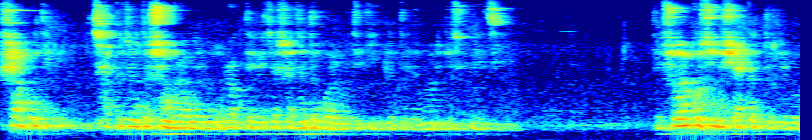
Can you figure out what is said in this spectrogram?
সাম্প্রতিক ছাত্র সংগ্রাম এবং রক্তে ভেজা স্বাধীনতা পরবর্তী অনেক কিছু পেয়েছি। স্মরণ করছি উনিশশো একাত্তর এবং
